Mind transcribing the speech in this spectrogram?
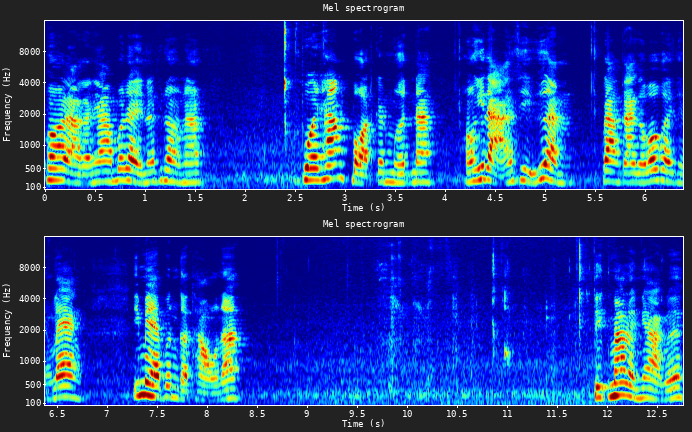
พ่อหลากับย่างเมื่อไรนะพี่น้องนะ ป่วยทางปอดกันเมิดนะ ของอีหลาสิเพื่อนร่างกายก็บ่ค่อยแข็งแรง อีแม่เพิ่นกะเฒ่านะ ติดมากเลยยากเลย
